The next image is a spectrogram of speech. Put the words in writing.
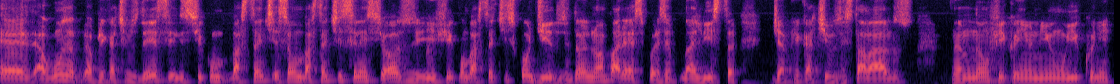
é, alguns aplicativos desses, eles ficam bastante, são bastante silenciosos e ficam bastante escondidos. Então, ele não aparece, por exemplo, na lista de aplicativos instalados, né? não fica em nenhum ícone.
